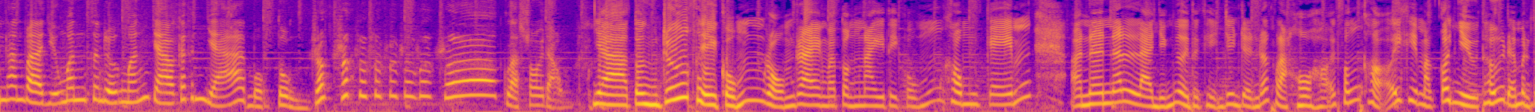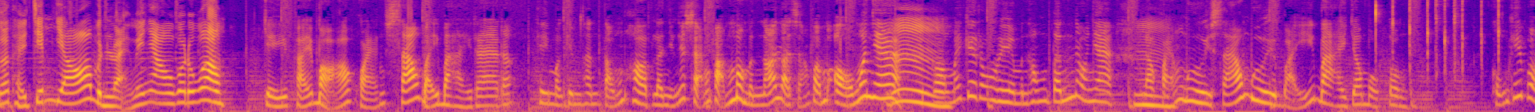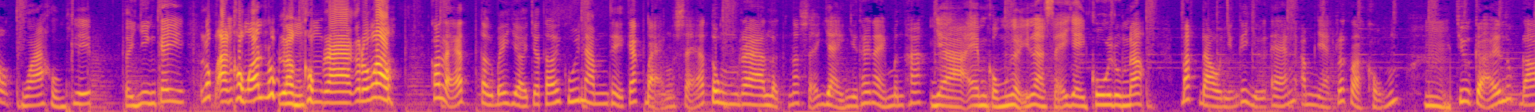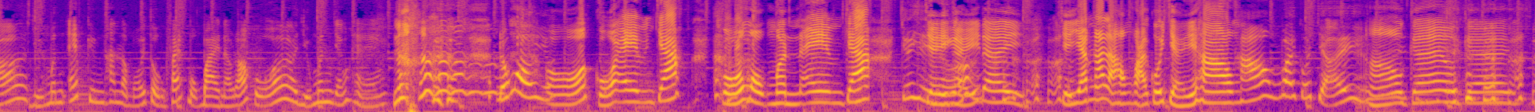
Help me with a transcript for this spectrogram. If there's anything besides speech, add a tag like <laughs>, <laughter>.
Kim Thanh và Diệu Minh xin được mến chào các thính giả một tuần rất rất rất rất rất rất rất, rất là sôi động. Dạ tuần trước thì cũng rộn ràng và tuần này thì cũng không kém à, nên là những người thực hiện chương trình rất là hồ hởi phấn khởi khi mà có nhiều thứ để mình có thể chém gió bình loạn với nhau có đúng không? chị phải bỏ khoảng 6 7 bài ra đó khi mà Kim Thanh tổng hợp là những cái sản phẩm mà mình nói là sản phẩm ổn á nha. Ừ. Còn mấy cái rau rìa mình không tính đâu nha. Ừ. Là khoảng 16 17 bài cho một tuần. Khủng khiếp không? Quá khủng khiếp. Tự nhiên cái lúc ăn không ít, lúc lần không ra có đúng không? có lẽ từ bây giờ cho tới cuối năm thì các bạn sẽ tung ra lịch nó sẽ dày như thế này minh ha dạ em cũng nghĩ là sẽ dày cui luôn đó bắt đầu những cái dự án âm nhạc rất là khủng. Ừ. chưa kể lúc đó diệu minh ép kim thanh là mỗi tuần phát một bài nào đó của diệu minh chẳng hạn. <laughs> <laughs> Đúng không Diệu? ủa của em chắc của một mình em chắc. Chứ gì chị nữa? nghĩ đi chị dám nói là không phải của chị không? Không không phải của chị. À, ok ok.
